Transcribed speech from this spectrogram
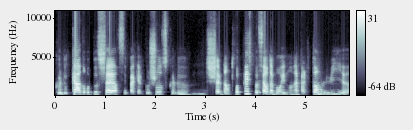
que le cadre peut faire, c'est pas quelque chose que le chef d'entreprise peut faire. D'abord, il n'en a pas le temps, lui, euh,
